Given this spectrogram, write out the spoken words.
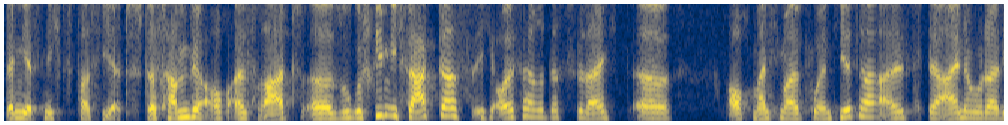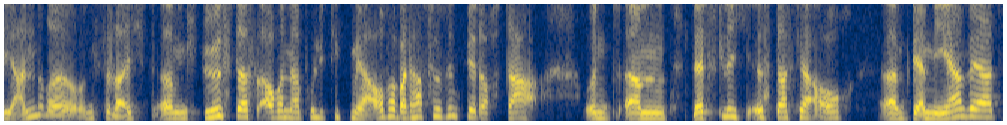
wenn jetzt nichts passiert. Das haben wir auch als Rat äh, so geschrieben. Ich sage das, ich äußere das vielleicht äh, auch manchmal pointierter als der eine oder die andere und vielleicht ähm, stößt das auch in der Politik mehr auf, aber dafür sind wir doch da. Und ähm, letztlich ist das ja auch ähm, der Mehrwert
